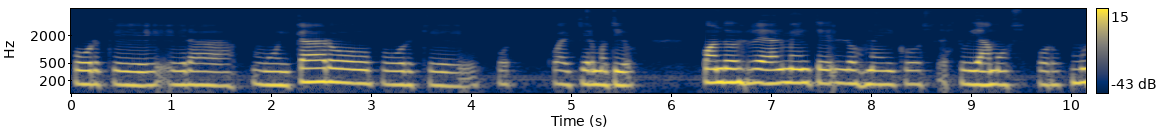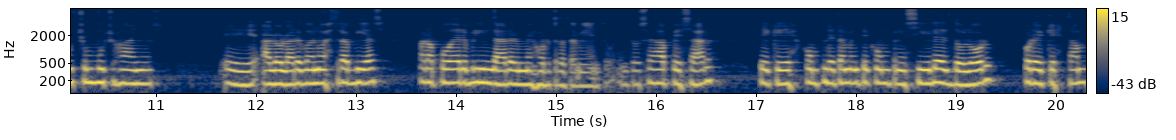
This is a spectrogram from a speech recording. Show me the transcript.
porque era muy caro, porque por cualquier motivo. Cuando realmente los médicos estudiamos por muchos, muchos años eh, a lo largo de nuestras vías para poder brindar el mejor tratamiento. Entonces, a pesar de que es completamente comprensible el dolor por el que están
